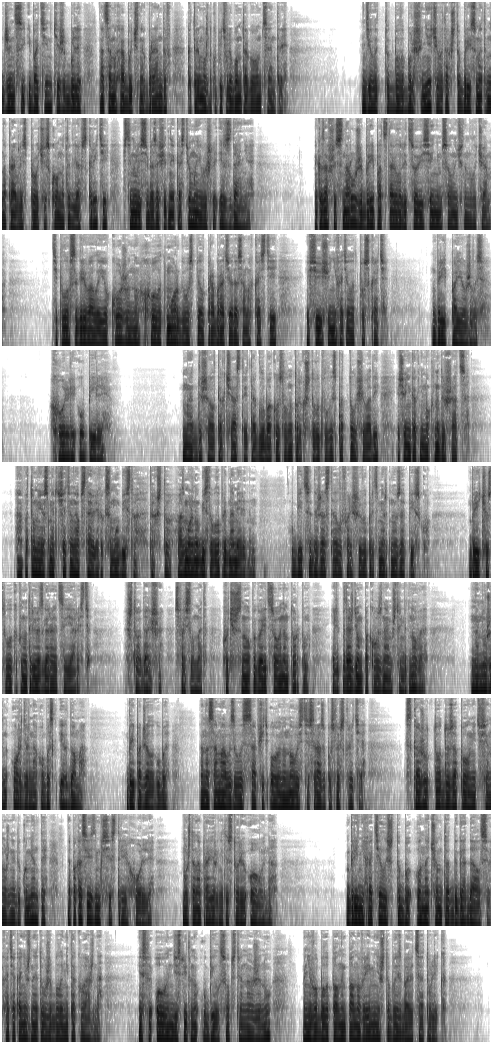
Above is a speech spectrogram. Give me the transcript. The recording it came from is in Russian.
Джинсы и ботинки же были от самых обычных брендов, которые можно купить в любом торговом центре. Делать тут было больше нечего, так что Бри с Мэттом направились прочь из комнаты для вскрытий, стянули с себя защитные костюмы и вышли из здания. Оказавшись снаружи, Бри подставила лицо весенним солнечным лучам. Тепло согревало ее кожу, но холод морга успел пробрать ее до самых костей — и все еще не хотел отпускать. Бри поежилась. Холли убили. Мэтт дышал так часто и так глубоко, словно только что выплыл из-под толщи воды и все никак не мог надышаться. А потом ее смерть тщательно обставили как самоубийство, так что, возможно, убийство было преднамеренным. Убийца даже оставил фальшивую предсмертную записку. Бри чувствовала, как внутри разгорается ярость. «Что дальше?» — спросил Мэтт. «Хочешь снова поговорить с Оуэном Торпом? Или подождем, пока узнаем что-нибудь новое? Нам нужен ордер на обыск их дома. Бри поджала губы. Она сама вызвалась сообщить Оуэну новости сразу после вскрытия. Скажу Тодду заполнить все нужные документы, а пока съездим к сестре Холли. Может, она опровергнет историю Оуэна. Бри не хотелось, чтобы он о чем-то догадался, хотя, конечно, это уже было не так важно. Если Оуэн действительно убил собственную жену, у него было полным-полно времени, чтобы избавиться от улик.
